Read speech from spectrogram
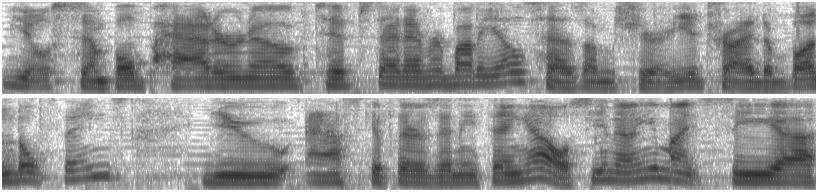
you know, simple pattern of tips that everybody else has, I'm sure. You try to bundle things, you ask if there's anything else. You know, you might see uh,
